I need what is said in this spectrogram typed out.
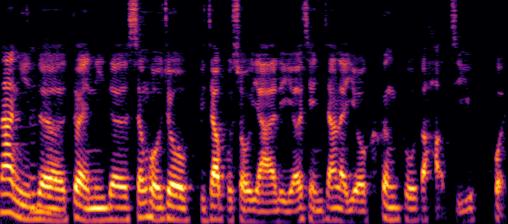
那你的对你的生活就比较不受压力，而且你将来有更多的好机会。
